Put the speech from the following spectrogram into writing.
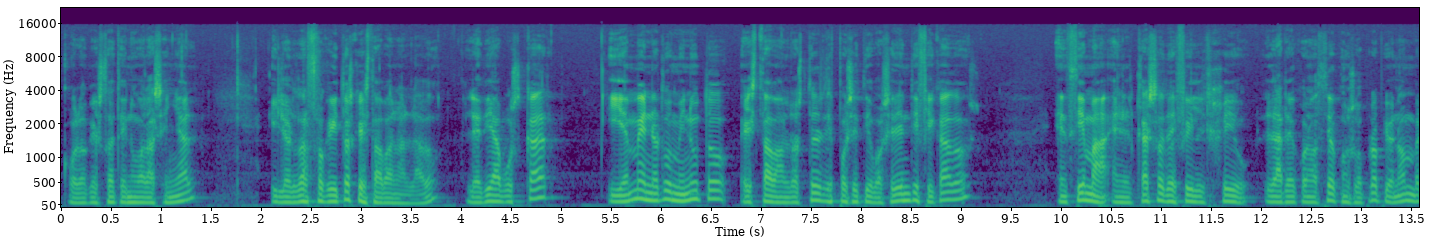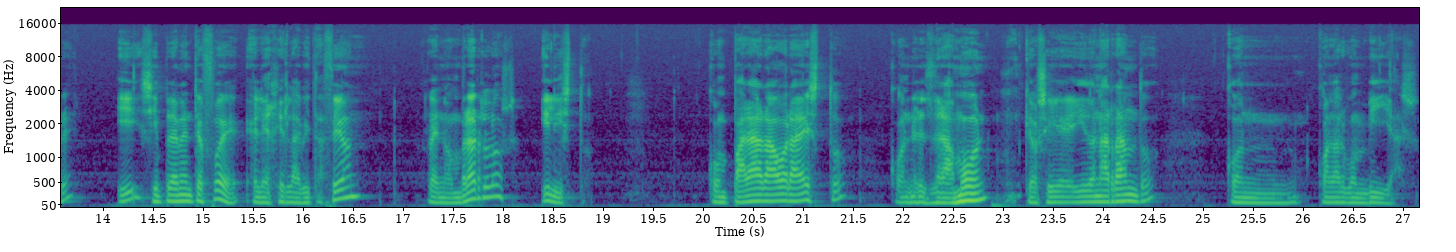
con lo que esto atenúa la señal, y los dos foquitos que estaban al lado. Le di a buscar y en menos de un minuto estaban los tres dispositivos identificados Encima, en el caso de Philips Hue, la reconoció con su propio nombre y simplemente fue elegir la habitación, renombrarlos y listo. Comparar ahora esto con el dramón que os he ido narrando con, con las bombillas,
